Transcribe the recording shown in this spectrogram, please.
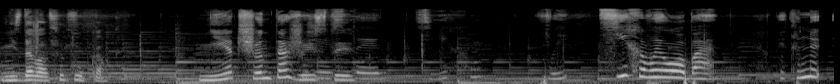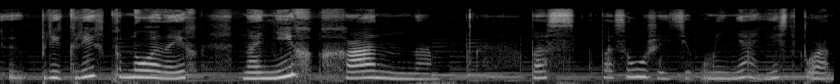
не сдавался Тука. Нет, шантажисты. Тихо вы, тихо вы оба. Э, Прикрикнула на их, на них Ханна. Пос- послушайте, у меня есть план.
